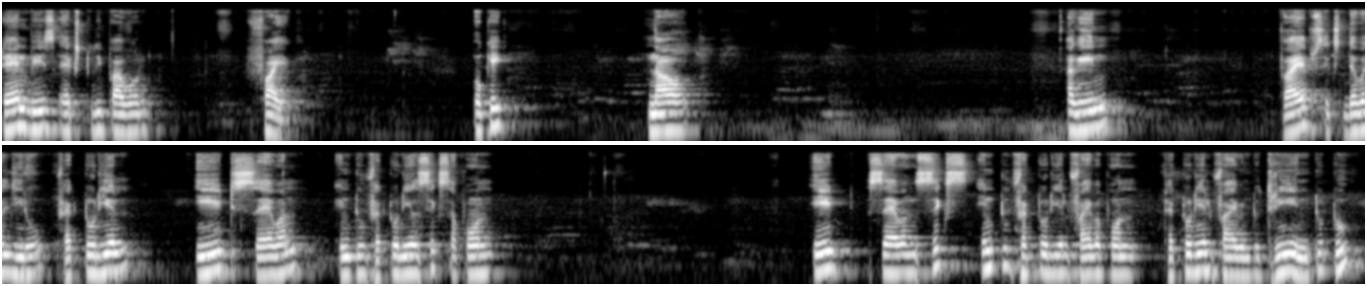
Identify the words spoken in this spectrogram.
10 base x to the power 5 okay. Now again 5 6 double 0 factorial 8 7 into factorial 6 upon 876 into factorial 5 upon factorial 5 into 3 into 2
